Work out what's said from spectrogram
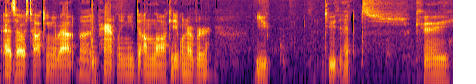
as I was talking about, but apparently you need to unlock it whenever you do that. Okay.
